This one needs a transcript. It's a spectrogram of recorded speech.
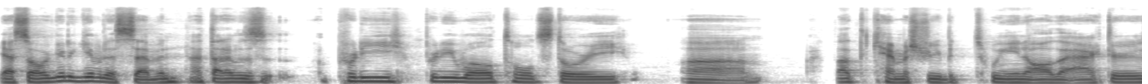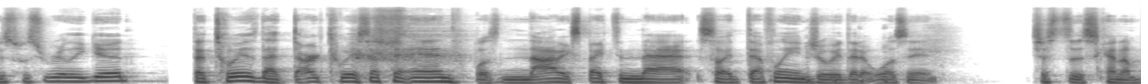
yeah, so I'm gonna give it a seven. I thought it was a pretty pretty well told story. Um, I thought the chemistry between all the actors was really good. The twist, that dark twist at the end, was not expecting that. So I definitely enjoyed that it wasn't just this kind of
